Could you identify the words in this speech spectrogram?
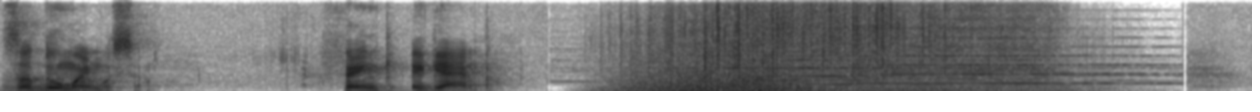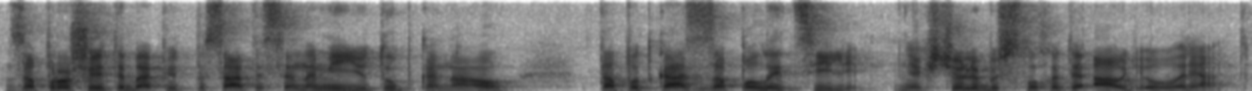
Задумаймося. Think again. Запрошую тебе підписатися на мій YouTube канал та подкаст Запали цілі, якщо любиш слухати аудіоваріант.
